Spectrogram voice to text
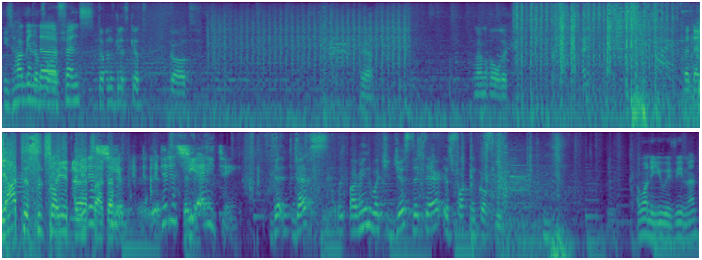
He's hugging Careful the if- fence. Don't get cut caught. Yeah. I'm holding. That, that, Ja, das sind solche I didn't Alter. see. I didn't see anything. That, that's. I mean, what you just did there is fucking cocky. I want a UAV, man.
